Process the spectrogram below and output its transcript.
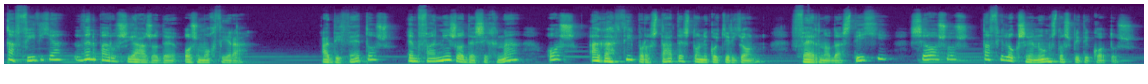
τα φίδια δεν παρουσιάζονται ως μοχθηρά. Αντιθέτως, εμφανίζονται συχνά ως αγαθοί προστάτες των οικοκυριών, φέρνοντας τύχη σε όσους τα φιλοξενούν στο σπιτικό τους.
